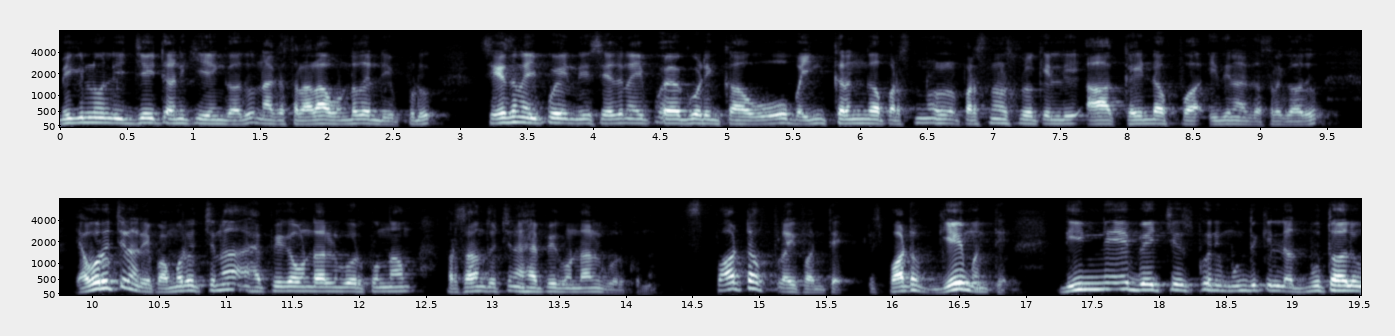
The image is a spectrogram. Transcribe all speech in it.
మిగిలిన వాళ్ళు ఇది చేయడానికి ఏం కాదు. నాకు అసలు అలా ఉండదండి ఎప్పుడు. సీజన్ అయిపోయింది. సీజన్ అయిపోయాక కూడా ఇంకా ఓ భయంకరంగా పర్సనల్ పర్సనల్స్లోకి వెళ్ళి ఆ కైండ్ ఆఫ్ ఇది నాది అసలు కాదు. ఎవరు వచ్చినా రేపు అమరు వచ్చినా హ్యాపీగా ఉండాలని కోరుకుందాం. ప్రశాంత్ వచ్చినా హ్యాపీగా ఉండాలని కోరుకుందాం. స్పాట్ ఆఫ్ లైఫ్ అంతే. స్పాట్ ఆఫ్ గేమ్ అంతే. దీన్నే బేస్ చేసుకొని ముందుకెళ్ళి అద్భుతాలు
